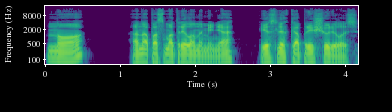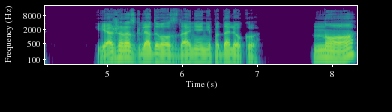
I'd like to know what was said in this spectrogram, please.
Но... Она посмотрела на меня и слегка прищурилась. Я же разглядывал здание неподалеку. «Но...»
